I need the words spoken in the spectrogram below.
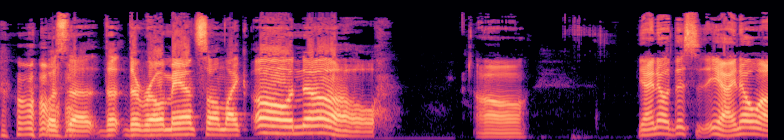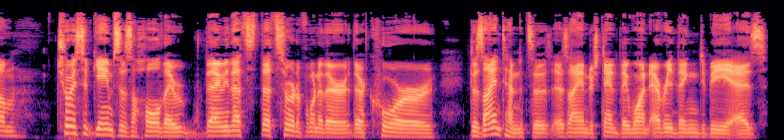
was the, the the romance. So I'm like, oh no. Oh, yeah, I know this. Yeah, I know. Um, choice of games as a whole, they, they I mean, that's that's sort of one of their their core design tenets. As, as I understand, it. they want everything to be as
